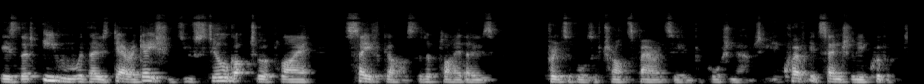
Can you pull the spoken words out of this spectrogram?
is that even with those derogations, you've still got to apply safeguards that apply those principles of transparency and proportionality, essentially equivalent.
